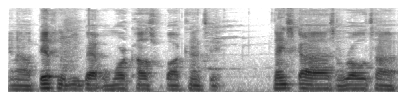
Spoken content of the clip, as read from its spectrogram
And I'll definitely be back with more college football content. Thanks, guys, and roll tide.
